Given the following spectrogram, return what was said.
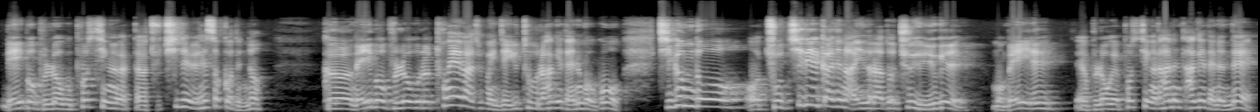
네이버 블로그 포스팅을 갖다가 주 7일 했었거든요. 그 네이버 블로그를 통해 가지고 이제 유튜브를 하게 되는 거고 지금도 어, 주 7일까지는 아니더라도 주 6일 뭐 매일 제가 블로그에 포스팅을 하는 하게 되는데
